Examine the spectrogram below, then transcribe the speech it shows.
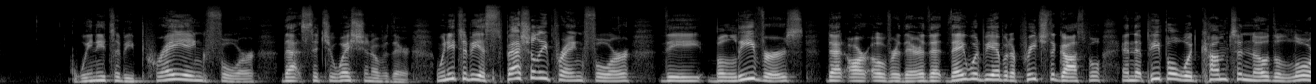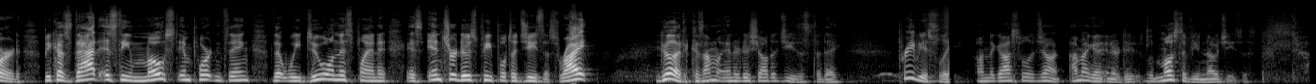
we need to be praying for that situation over there. We need to be especially praying for the believers that are over there, that they would be able to preach the gospel and that people would come to know the Lord, because that is the most important thing that we do on this planet is introduce people to Jesus, right? Good, because I'm going to introduce y'all to Jesus today. Previously on the Gospel of John, I'm not going to introduce, most of you know Jesus.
